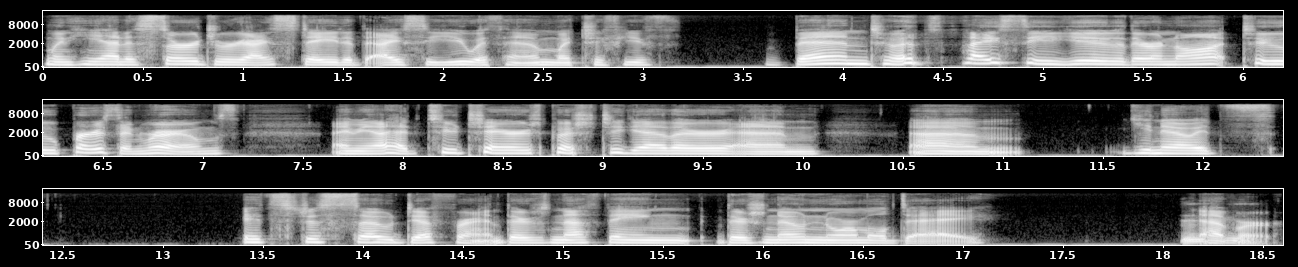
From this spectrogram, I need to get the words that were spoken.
when he had his surgery, I stayed at the ICU with him, which if you've been to an ICU, they're not two person rooms. I mean, I had two chairs pushed together and um you know, it's it's just so different. There's nothing there's no normal day mm-hmm. ever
